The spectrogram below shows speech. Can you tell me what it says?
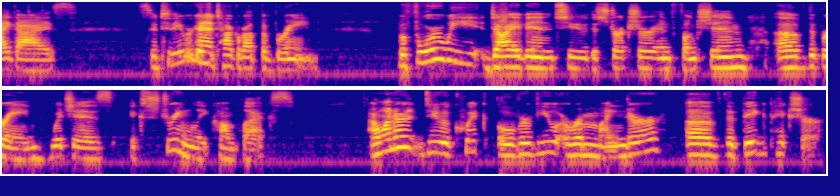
Hi, guys. So today we're going to talk about the brain. Before we dive into the structure and function of the brain, which is extremely complex, I want to do a quick overview, a reminder of the big picture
